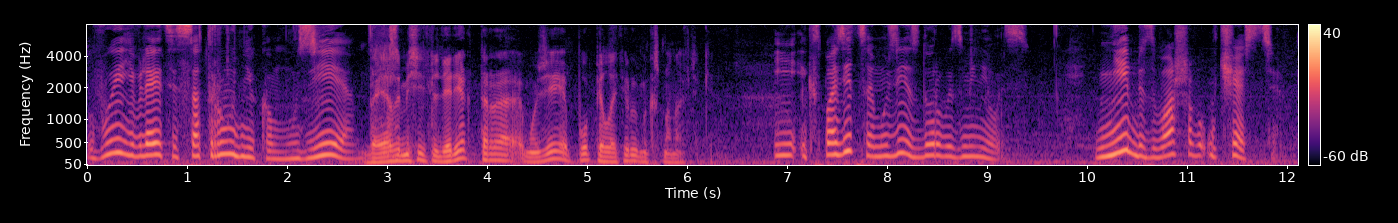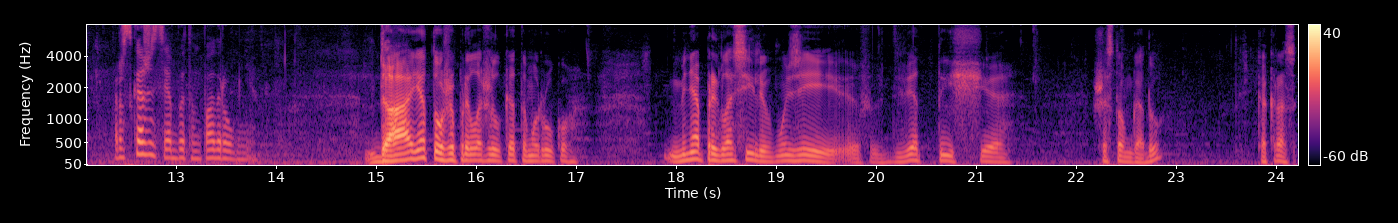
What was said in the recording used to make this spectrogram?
Вы являетесь сотрудником музея. Да, я заместитель директора музея по пилотируемой космонавтике. И экспозиция музея здорово изменилась. Не без вашего участия. Расскажите об этом подробнее. Да, я тоже приложил к этому руку. Меня пригласили в музей в 2006 году. Как раз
